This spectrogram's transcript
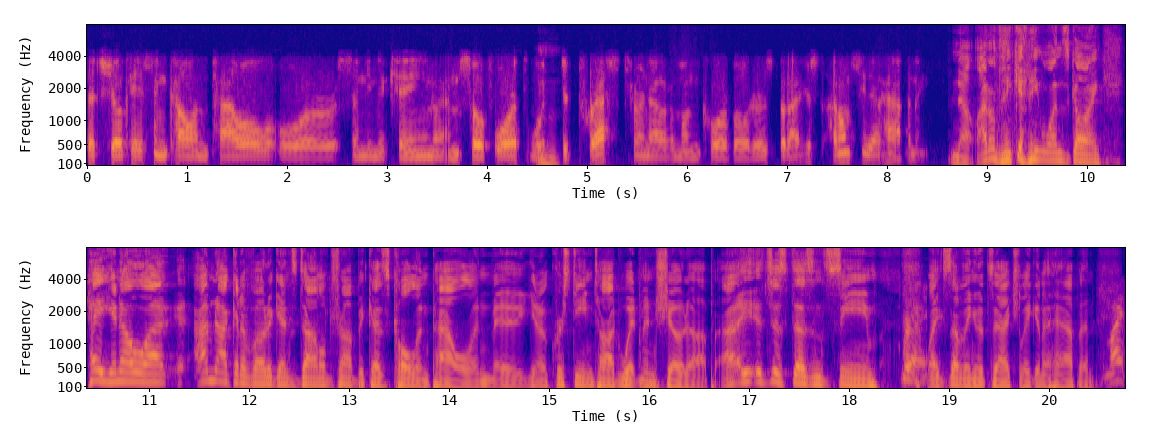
that showcasing Colin Powell or Cindy McCain and so forth would Mhm. depress turnout among core voters, but I just I don't see that happening. No, I don't think anyone's going, hey, you know what? I'm not going to vote against Donald Trump because Colin Powell and, uh, you know, Christine Todd Whitman showed up. I, it just doesn't seem Right. like something that's actually going to happen. My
